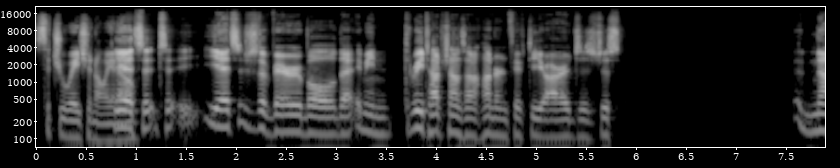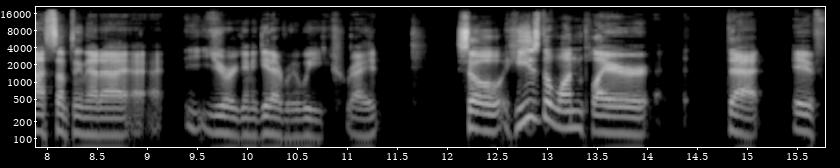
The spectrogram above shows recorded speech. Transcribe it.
situational, you know. Yeah, it's, it's yeah, it's just a variable that I mean, three touchdowns on 150 yards is just not something that I, I you're going to get every week, right? So he's the one player that if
